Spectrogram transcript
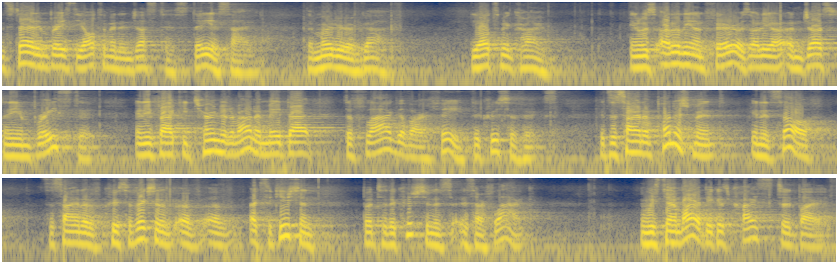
instead embraced the ultimate injustice, deicide, the murder of God, the ultimate crime. And it was utterly unfair, it was utterly unjust, and He embraced it. And in fact, He turned it around and made that the flag of our faith, the crucifix. It's a sign of punishment in itself, it's a sign of crucifixion, of, of, of execution but to the Christian, it's, it's our flag. And we stand by it because Christ stood by it.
